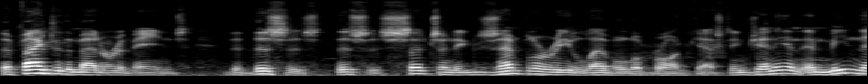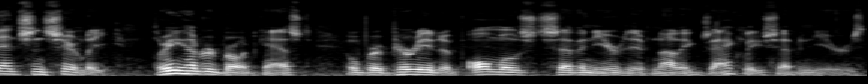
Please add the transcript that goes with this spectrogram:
the fact of the matter remains that this is this is such an exemplary level of broadcasting, Jenny, and, and mean that sincerely. 300 broadcasts over a period of almost seven years, if not exactly seven years.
